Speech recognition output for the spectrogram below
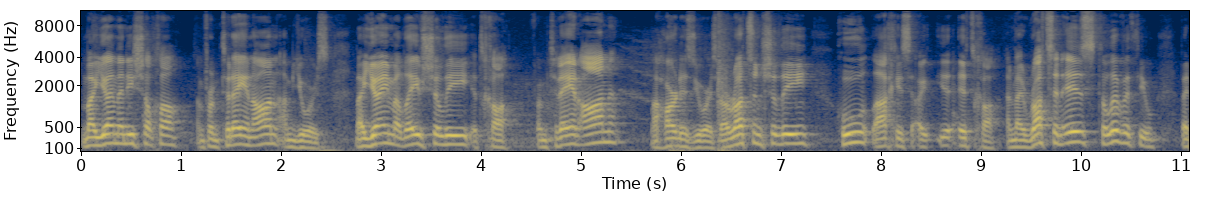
And from today and on, I'm yours. From today and on, my heart is yours. Shali hu lachis uh, itcha. And my ratzon is to live with you. I'm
